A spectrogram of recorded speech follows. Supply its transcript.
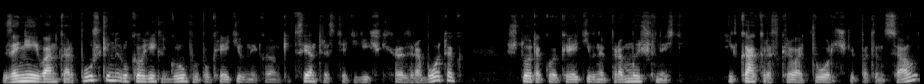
За ней Иван Карпушкин, руководитель группы по креативной экономике Центра стратегических разработок, что такое креативная промышленность и как раскрывать творческий потенциал.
